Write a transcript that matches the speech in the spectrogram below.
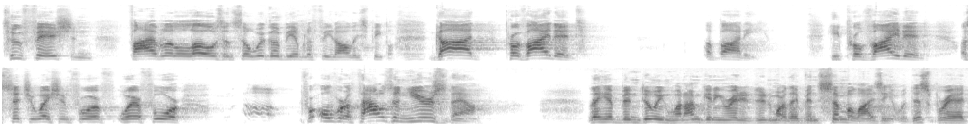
two fish and five little loaves, and so we're going to be able to feed all these people. God provided a body. He provided a situation for where for, uh, for over a thousand years now, they have been doing what I'm getting ready to do tomorrow. They've been symbolizing it with this bread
